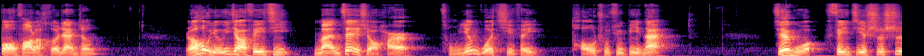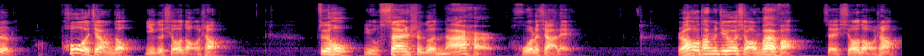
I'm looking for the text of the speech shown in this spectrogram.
爆发了核战争，然后有一架飞机满载小孩从英国起飞，逃出去避难，结果飞机失事了。迫降到一个小岛上，最后有三十个男孩活了下来，然后他们就要想办法在小岛上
